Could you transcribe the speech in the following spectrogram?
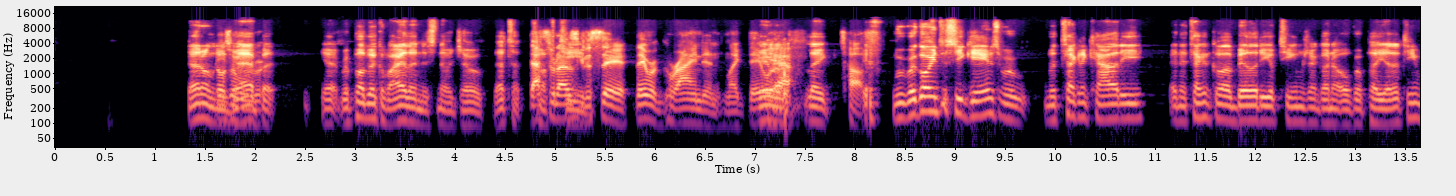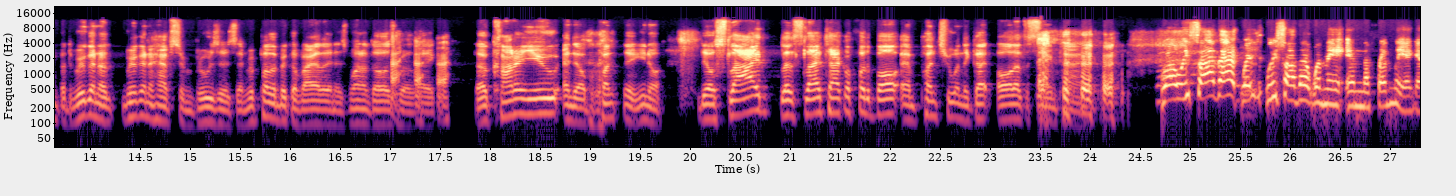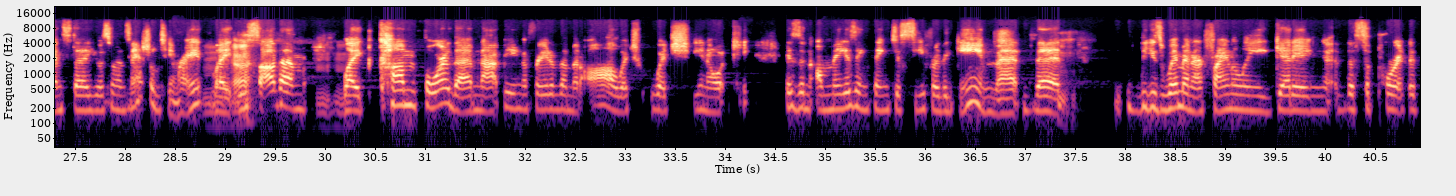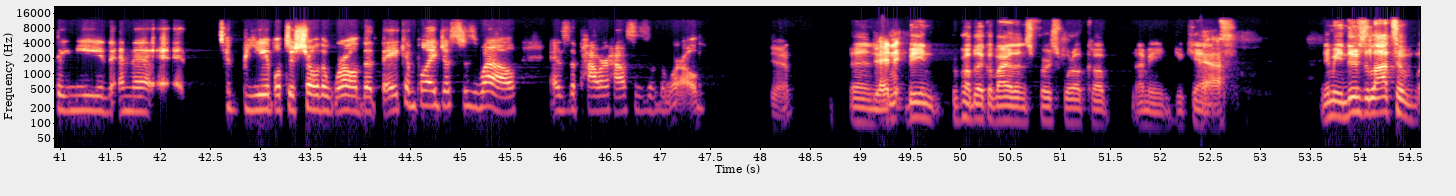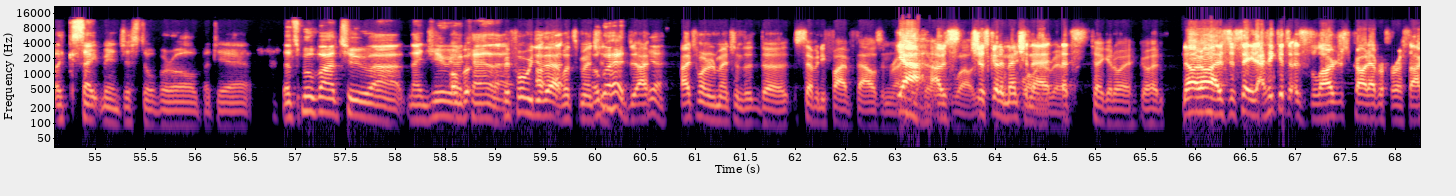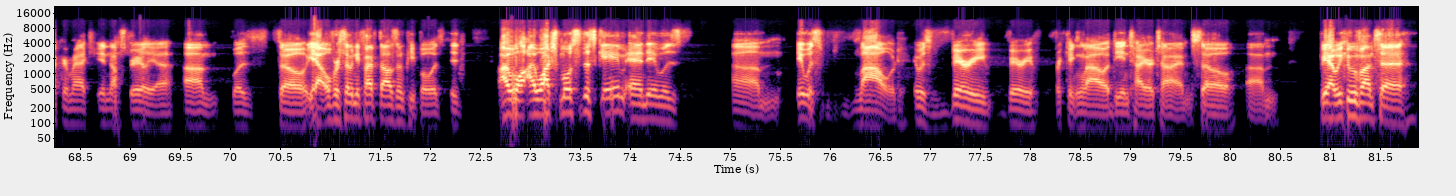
Not only Those are that, re- but yeah, Republic of Ireland is no joke. That's a That's what I was going to say. They were grinding. Like they, They were were like tough. we're going to see games where the technicality and the technical ability of teams are going to overplay the other team, but we're gonna we're gonna have some bruisers. And Republic of Ireland is one of those where like they'll counter you and they'll punch. You know, they'll slide, let slide tackle for the ball and punch you in the gut all at the same time. Well, we saw that we, we saw that when they in the friendly against the U.S. Women's National Team, right? Mm, Like yeah. we saw them Mhm. like come for them, not being afraid of them at all, which which you know is an amazing thing to see for the game that that Mhm. These women are finally getting the support that they need and the to be able to show the world that they can play just as well as the powerhouses of the world. And, And- being Republic of Ireland's first World Cup, I mean, you can't. Yeah. I mean, there's lots of excitement just overall, but yeah. Let's move on to uh, Nigeria, Oh, Canada. Before we do Uh, that, uh, let's oh, mention. go ahead. I, yeah. I just wanted to mention the, the 75,000 Yeah, I was well, just gonna mention that. read it. That's- Take it away. Go ahead. No, no, I was just saying. I think it's, it's the largest crowd ever for a soccer match in Australia. Um, was so yeah, over seventy five thousand people. Was it? I wa- I watched most of this game and it was um it was loud. It was very very freaking loud the entire time. So um, yeah, we can move on to.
